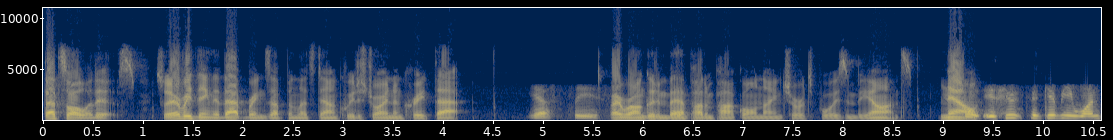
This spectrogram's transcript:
That's all it is. So everything that that brings up and lets down can we destroy and uncreate that. Yes, please. right wrong good and bad POD and POC all nine shorts boys and beyonds. Now So if you could give me one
